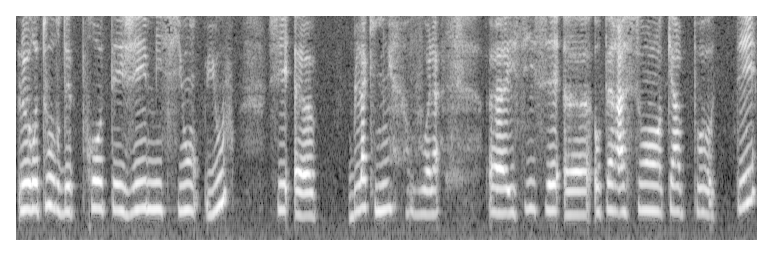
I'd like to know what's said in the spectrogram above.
le retour de Protéger Mission You chez euh, Blacking. Voilà. Euh, ici, c'est euh, Opération Capoté.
